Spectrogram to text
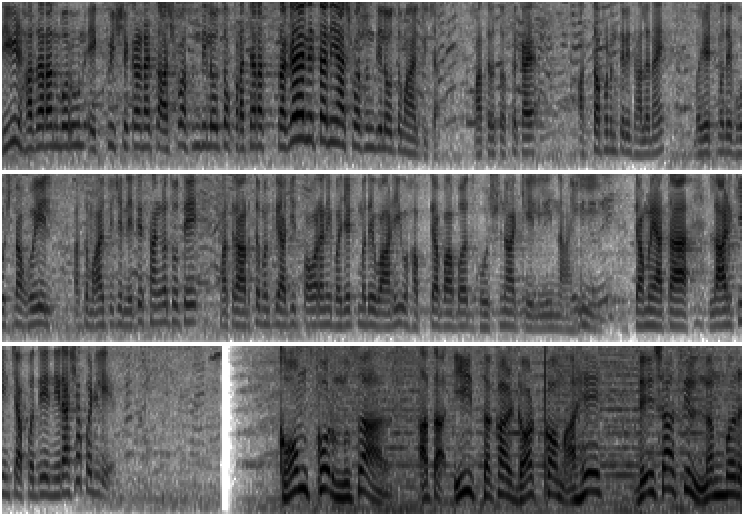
दीड हजारांवरून एकवीसशे करण्याचं आश्वासन दिलं होतं. प्रचारात सगळ्या नेत्यांनी आश्वासन दिलं होतं महायुतीच्या. मात्र तसं काय आत्तापर्यंत तरी झालं नाही. बजेटमध्ये घोषणा होईल असं महायुतीचे नेते सांगत होते. मात्र अर्थमंत्री अजित पवारांनी बजेटमध्ये वाढीव हप्त्याबाबत घोषणा केली नाही. त्यामुळे आता लाडकींच्या पदरी निराशा पडली आहे कॉमस्कोरनुसार आता ई सकाळ डॉट कॉम आहे देशातील नंबर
